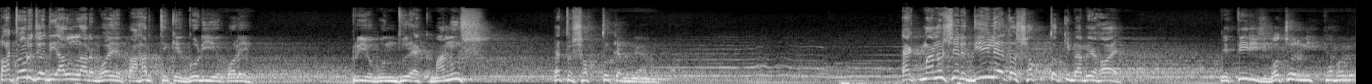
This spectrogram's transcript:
পাথর যদি আল্লাহর ভয়ে পাহাড় থেকে গড়িয়ে পড়ে, প্রিয় বন্ধু, এক মানুষ এত শক্ত কেমনে হয়? এক মানুষের দিল এত শক্ত কীভাবে হয়? যে তিরিশ বছর মিথ্যা বলে,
